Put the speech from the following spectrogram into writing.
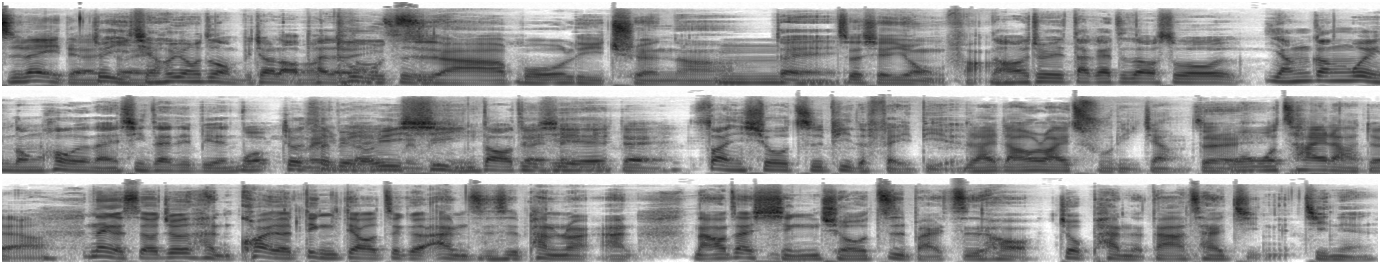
之类的，就以前会用这种比较老派的兔子啊、玻璃圈啊，对这些用法，然后就会大概知道说阳刚味浓厚的男性在这边，就特别容易吸引到这些对断袖之癖的肥蝶来，然后来处理这样子。我我猜啦，对啊，那个时候就是很快的定掉这个案子是叛乱案，然后在刑求自白之后就判了，大家猜几年？几年？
